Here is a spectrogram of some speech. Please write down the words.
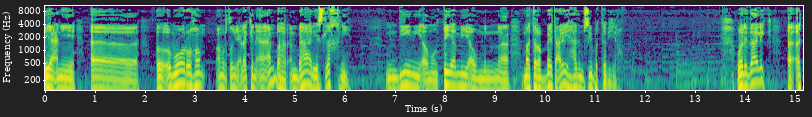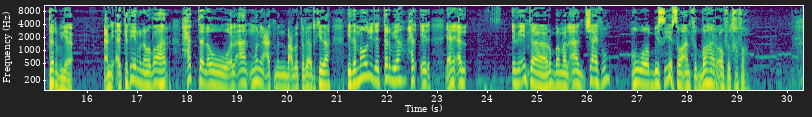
يعني آه أمورهم أمر طبيعي لكن أنا أنبهر انبهار يسلخني من ديني أو من قيمي أو من آه، ما تربيت عليه هذه مصيبة كبيرة. ولذلك آه، التربية يعني كثير من المظاهر حتى لو الآن منعت من بعض الكافيهات وكذا إذا ما وجدت التربية يعني اللي انت ربما الآن شايفه هو بيصير سواء في الظهر أو في الخفا.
